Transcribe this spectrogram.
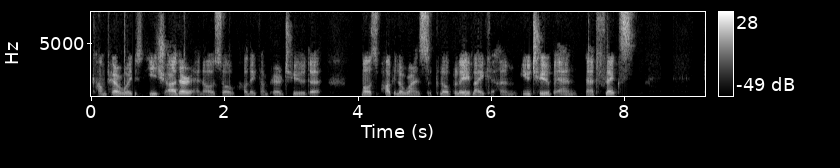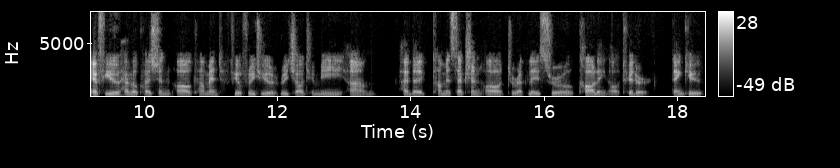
compare with each other, and also how they compare to the most popular ones globally, like um, YouTube and Netflix. If you have a question or comment, feel free to reach out to me um, at the comment section or directly through Callin or Twitter. Thank you.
